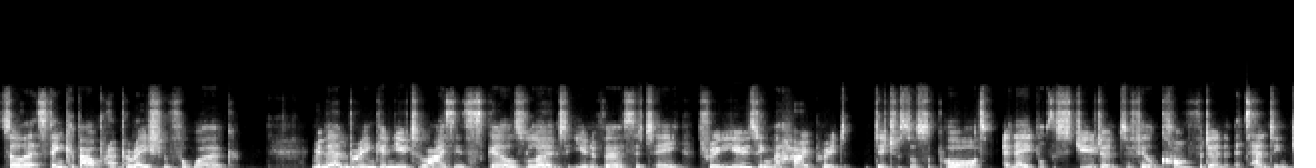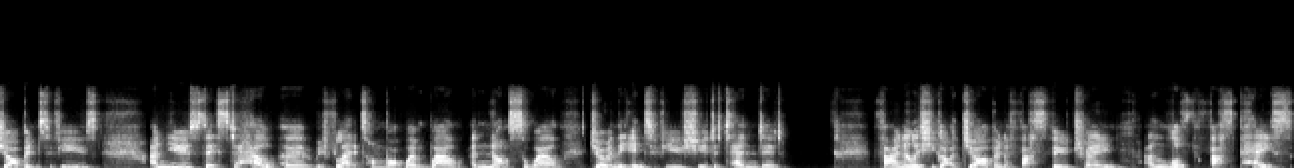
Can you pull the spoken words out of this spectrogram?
So let's think about preparation for work. Remembering and utilising skills learnt at university through using the hybrid digital support enabled the student to feel confident attending job interviews and use this to help her reflect on what went well and not so well during the interviews she had attended. Finally, she got a job in a fast food chain and loved the fast pace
